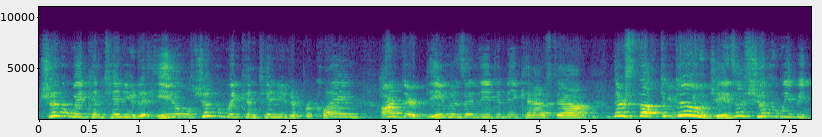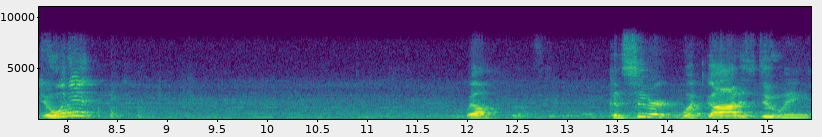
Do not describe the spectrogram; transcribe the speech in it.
Shouldn't we continue to heal? Shouldn't we continue to proclaim? Aren't there demons that need to be cast out? There's stuff to do, Jesus. Shouldn't we be doing it? Well, consider what God is doing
